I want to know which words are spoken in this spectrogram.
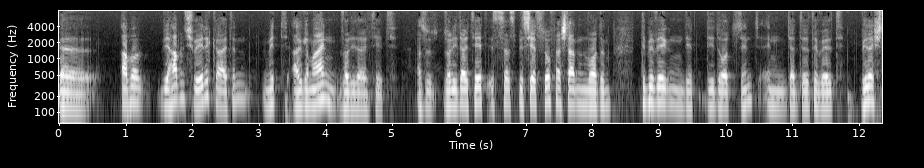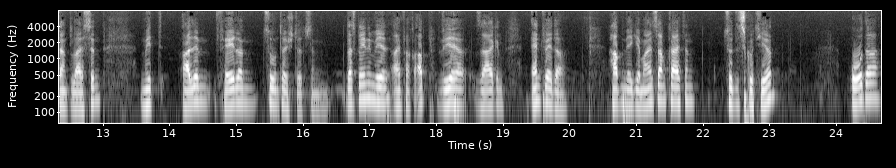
Äh, aber wir haben Schwierigkeiten mit allgemeinen Solidarität. Also Solidarität ist das bis jetzt so verstanden worden, die Bewegungen, die, die dort sind, in der dritten Welt Widerstand leisten, mit allen Fehlern zu unterstützen. Das lehnen wir einfach ab. Wir sagen, entweder haben wir Gemeinsamkeiten zu diskutieren oder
